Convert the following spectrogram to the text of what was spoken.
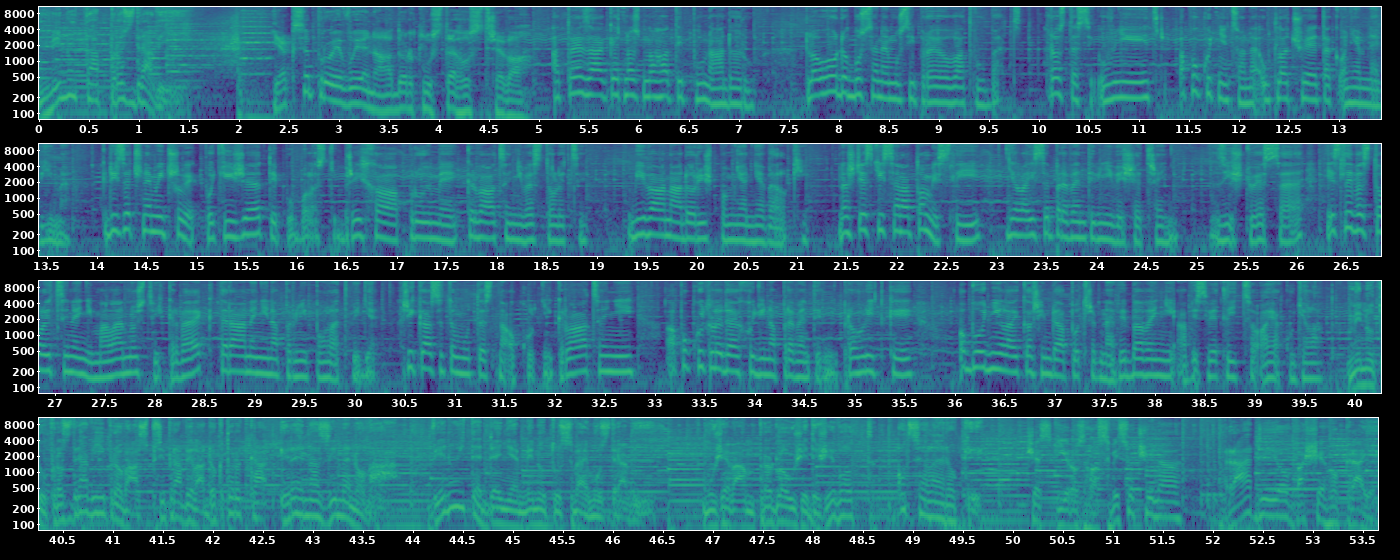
Minuta pro zdraví. Jak se projevuje nádor tlustého střeva? A to je zákeřnost mnoha typů nádorů. Dlouhou dobu se nemusí projevovat vůbec. Roste si uvnitř a pokud něco neutlačuje, tak o něm nevíme. Když začne mít člověk potíže typu bolesti břicha, průjmy, krvácení ve stolici, bývá nádor již poměrně velký. Naštěstí se na to myslí, dělají se preventivní vyšetření. Zjišťuje se, jestli ve stolici není malé množství krve, která není na první pohled vidět. Říká se tomu test na okultní krvácení a pokud lidé chodí na preventivní prohlídky, obvodní lékař jim dá potřebné vybavení a vysvětlí, co a jak udělat. Minutu pro zdraví pro vás připravila doktorka Irena Zimenová. Věnujte denně minutu svému zdraví. Může vám prodloužit život o celé roky. Český rozhlas Vysočina, rádio vašeho kraje.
